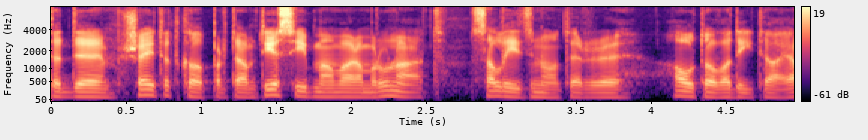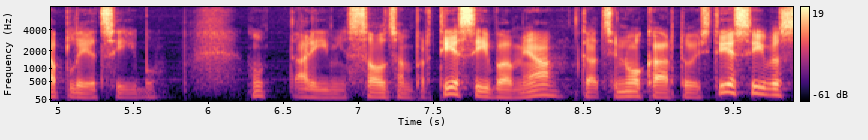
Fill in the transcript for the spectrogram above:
Tad eh, šeit atkal par tām tiesībām varam runāt, salīdzinot ar eh, autovadītāju apliecību nu, arī viņas saucam par tiesībām, jā, kāds ir nokārtojis tiesības,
